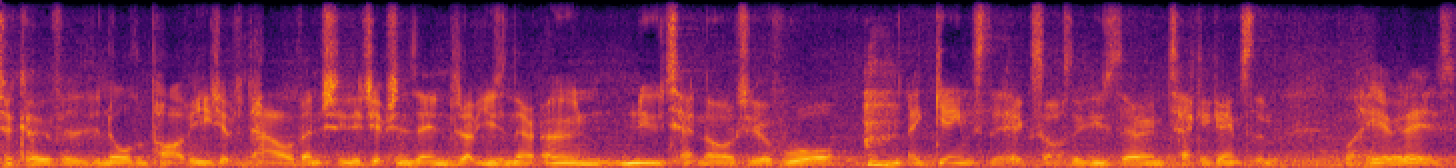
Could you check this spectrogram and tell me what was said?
took over the northern part of Egypt and how eventually the Egyptians ended up using their own new technology of war against the Hyksos. They used their own tech against them. Well, here it is.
